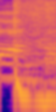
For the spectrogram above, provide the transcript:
the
